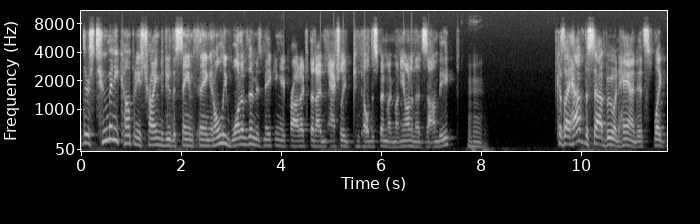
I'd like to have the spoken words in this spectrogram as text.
there's too many companies trying to do the same thing, and only one of them is making a product that I'm actually compelled to spend my money on, and that's Zombie hmm because I have the Sabu in hand. It's like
